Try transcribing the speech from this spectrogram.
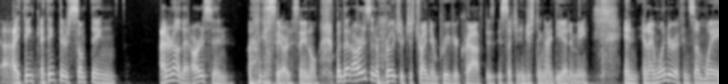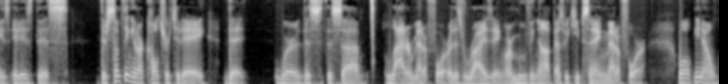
I think I think there's something I don't know that artisan. I can say artisanal, but that artisan approach of just trying to improve your craft is, is such an interesting idea to me, and and I wonder if in some ways it is this. There's something in our culture today that where this this uh, ladder metaphor or this rising or moving up, as we keep saying, metaphor. Well, you know,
